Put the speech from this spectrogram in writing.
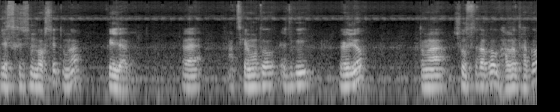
ডিসক্রিপশন বক্সে তোমরা পেয়ে যাবে। আজকের মতো এটুকুই রইল। তোমরা সুস্থ থাকো, ভালো থাকো।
